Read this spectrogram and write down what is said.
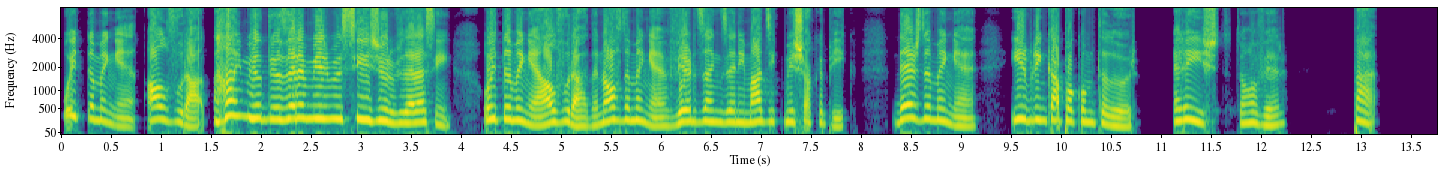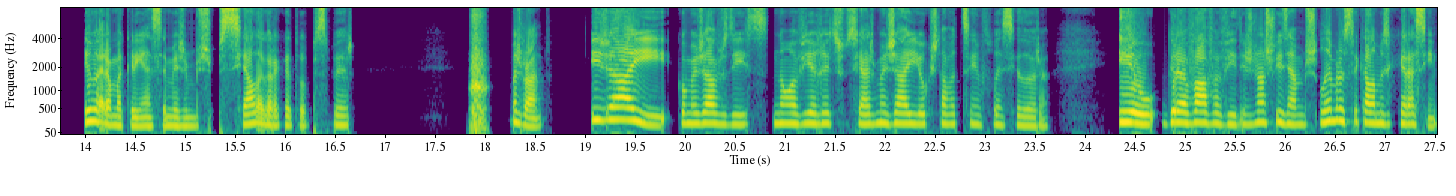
8 da manhã, alvorada. Ai meu Deus, era mesmo assim, juro-vos, era assim. 8 da manhã, alvorada. 9 da manhã, ver desenhos animados e comer choca-pique. 10 da manhã, ir brincar para o computador. Era isto, estão a ver? Pá, eu era uma criança mesmo especial, agora que eu estou a perceber. Mas pronto. E já aí, como eu já vos disse, não havia redes sociais, mas já aí eu gostava de ser influenciadora. Eu gravava vídeos, nós fizemos. Lembram-se daquela música que era assim?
